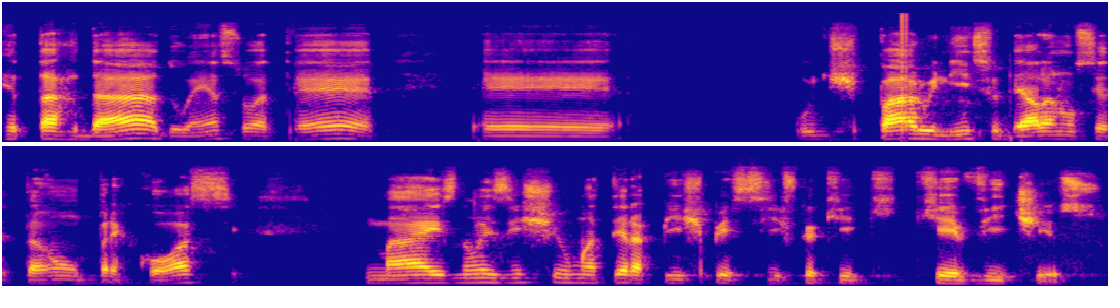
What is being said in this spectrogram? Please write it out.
retardar a doença ou até é, o disparo, o início dela não ser tão precoce, mas não existe uma terapia específica que, que, que evite isso.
